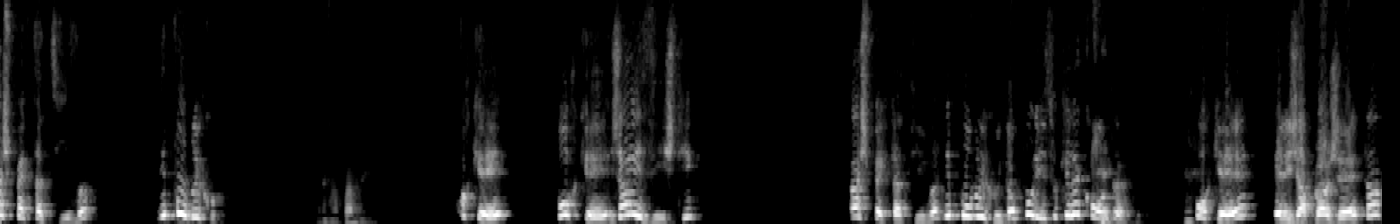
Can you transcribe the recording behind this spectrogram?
a expectativa de público. Exatamente. Por quê? Porque já existe a expectativa de público. Então, por isso que ele é contra. Porque ele já projeta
